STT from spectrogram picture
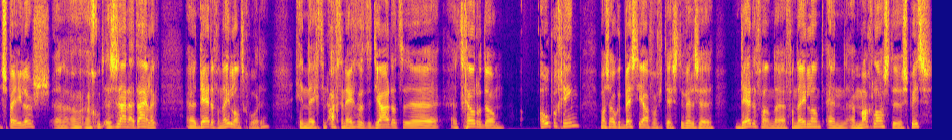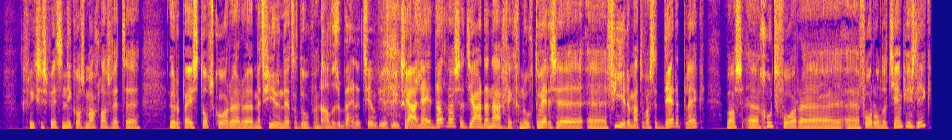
spelers. Uh, een, een, goed, ze zijn uiteindelijk derde van Nederland geworden. In 1998. Het jaar dat het Gelderdoom open ging... was ook het beste jaar van Vitesse. Toen werden ze derde van, van Nederland. En Maglas, de spits, Griekse spits, Nikos Maglas... werd Europees topscorer uh, met 34 doelpunten. Haalden ze bijna Champions League zelfs. Ja, nee, dat was het jaar daarna, gek genoeg. Toen werden ze uh, vierde, maar toen was de derde plek was, uh, goed voor voorronde Champions League.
